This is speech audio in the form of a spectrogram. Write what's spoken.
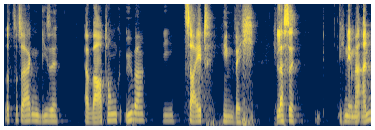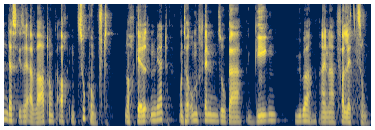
sozusagen diese Erwartung über die Zeit hinweg. Ich lasse, ich nehme an, dass diese Erwartung auch in Zukunft noch gelten wird, unter Umständen sogar gegenüber einer Verletzung.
